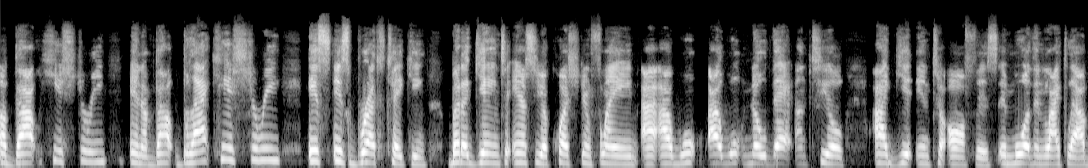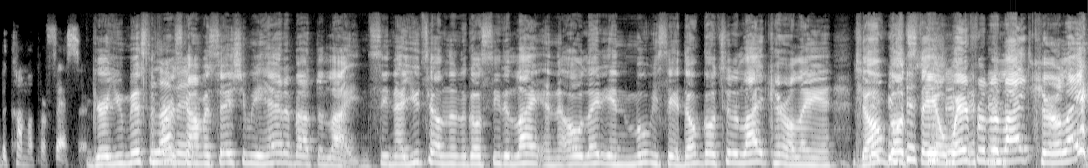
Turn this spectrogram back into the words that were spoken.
about history and about Black history, it's it's breathtaking. But again, to answer your question, Flame, I, I won't I won't know that until I get into office, and more than likely, I'll become a professor. Girl, you missed the Love first it. conversation we had about the light. See, now you telling them to go see the light, and the old lady in the movie said, "Don't go to the light, Carol Anne. Don't go stay away from the light, Carol Anne."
